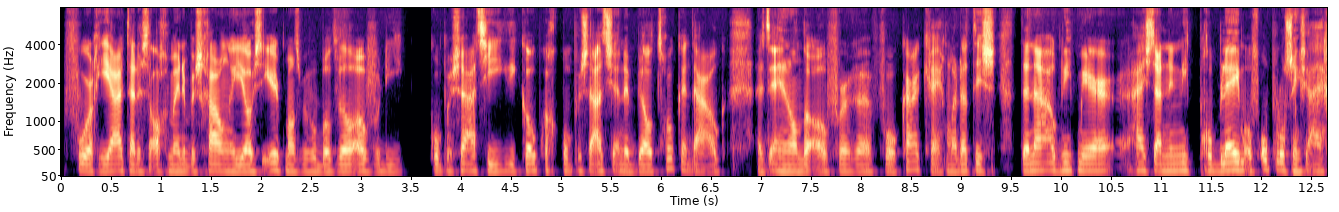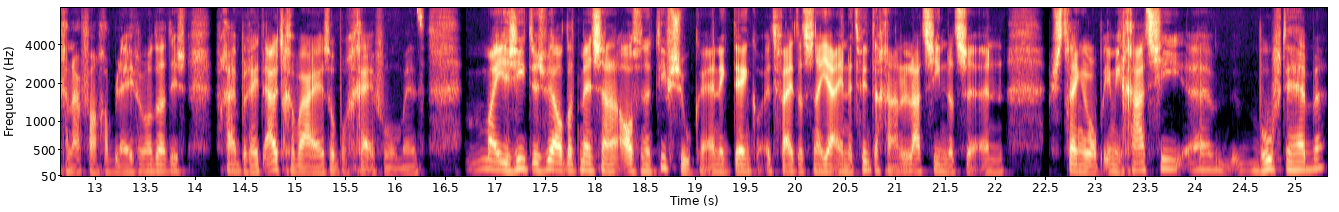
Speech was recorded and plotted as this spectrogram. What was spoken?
vorig jaar tijdens de algemene beschouwingen Joost Eertmans bijvoorbeeld wel over die compensatie, die koopkrachtcompensatie aan de bel trok. En daar ook het een en ander over uh, voor elkaar kreeg. Maar dat is daarna ook niet meer, hij is daar niet probleem- of oplossingseigenaar van gebleven. Want dat is vrij breed uitgewaaid op een gegeven moment. Maar je ziet dus wel dat mensen een alternatief zoeken. En ik denk het feit dat ze naar ja 21 gaan, laat zien dat ze een strenger op immigratie uh, behoefte hebben.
